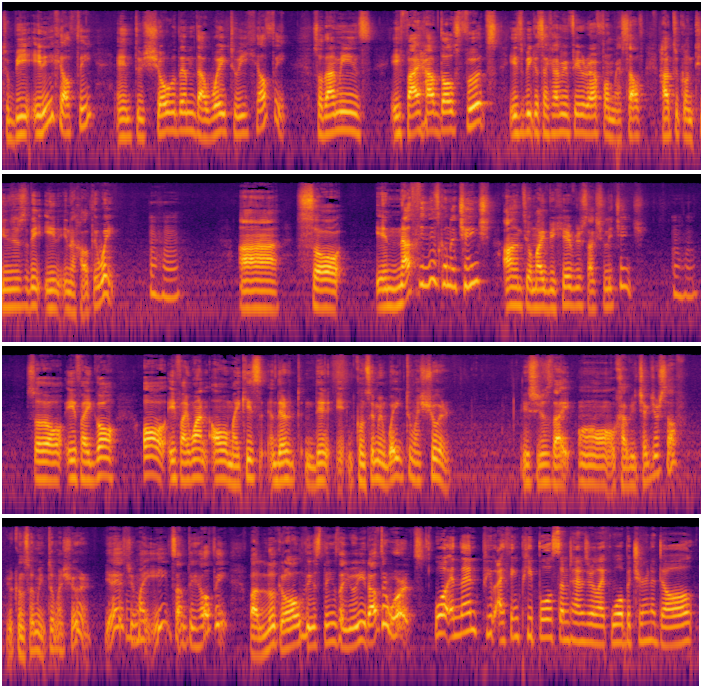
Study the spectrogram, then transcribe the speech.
to be eating healthy and to show them the way to eat healthy. So that means if I have those foods, it's because I haven't figured out for myself how to continuously eat in a healthy way. Uh, so, and nothing is going to change until my behaviors actually change. So if I go, oh, if I want, oh, my kids, they're, they're consuming way too much sugar. It's just like, oh, have you checked yourself? You're consuming too much sugar. Yes, you mm. might eat something healthy, but look at all these things that you eat afterwards. Well, and then pe- I think people sometimes are like, well, but you're an adult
